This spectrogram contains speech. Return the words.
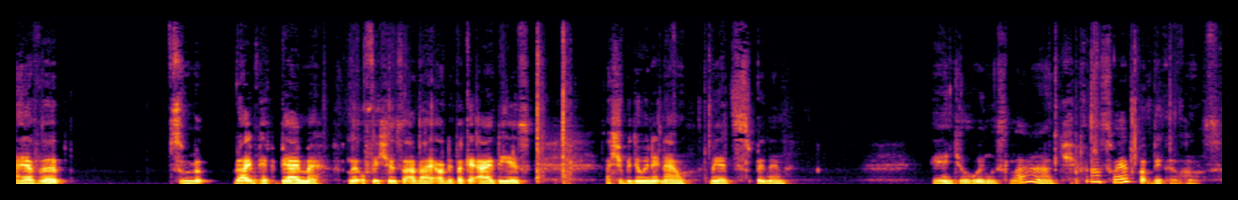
I have a, some writing paper behind me, little fishes that I write on. If I get ideas, I should be doing it now. My head's spinning. Angel wings large. Oh, so I have got bigger ones.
